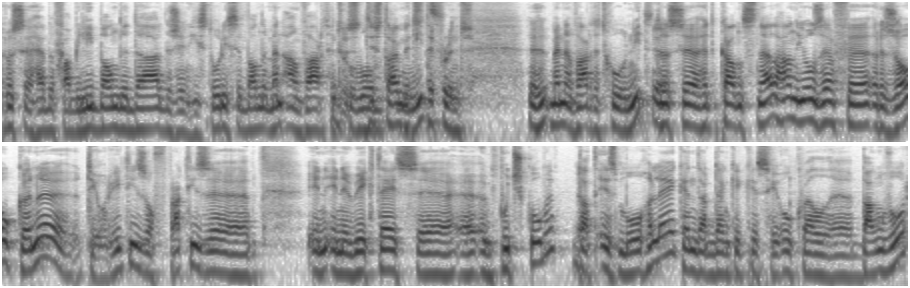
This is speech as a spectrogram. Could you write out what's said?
Russen hebben familiebanden daar, er zijn historische banden. Men aanvaardt het Dus gewoon this time it's niet. different. Men aanvaardt het gewoon niet. Dus het kan snel gaan, Jozef. Er zou kunnen, theoretisch of praktisch, in, in een week tijd eh, eh, een putsch komen. Dat is mogelijk en daar denk ik is hij ook wel eh, bang voor.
